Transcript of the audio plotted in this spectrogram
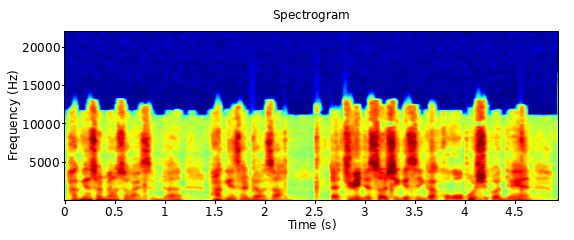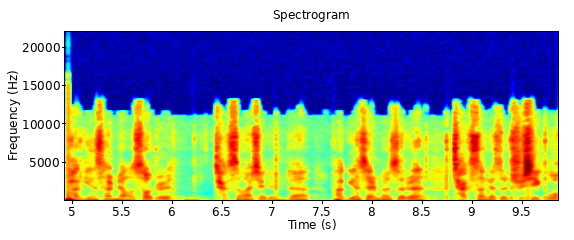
확인 설명서가 있습니다. 확인 설명서. 자, 뒤에 이제 서식이 있으니까 그거 보실 건데 확인 설명서를 작성하셔야 됩니다. 확인 설명서를 작성해서 주시고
